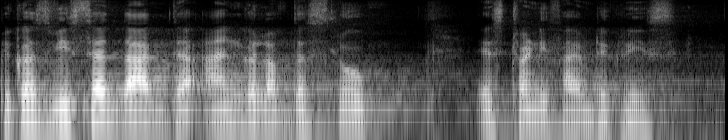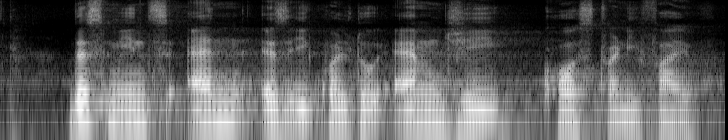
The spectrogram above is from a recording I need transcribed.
because we said that the angle of the slope is 25 degrees. This means n is equal to mg cos 25.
